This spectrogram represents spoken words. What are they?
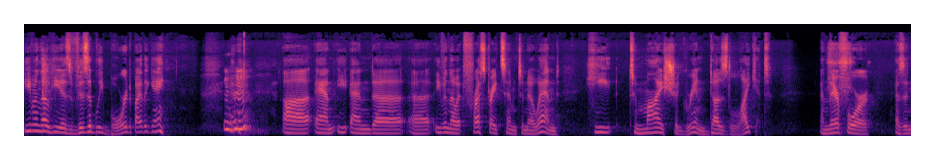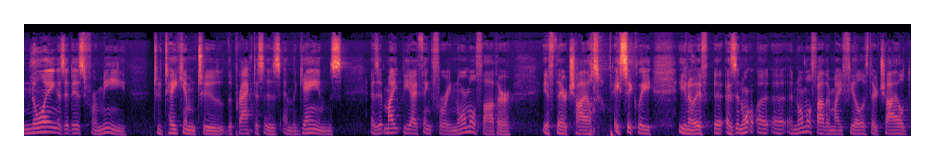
even though he is visibly bored by the game. Mm-hmm. Uh, and and uh, uh, even though it frustrates him to no end, he, to my chagrin, does like it, and therefore as annoying as it is for me to take him to the practices and the games, as it might be, I think, for a normal father, if their child basically, you know, if as a, a, a normal father might feel if their child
